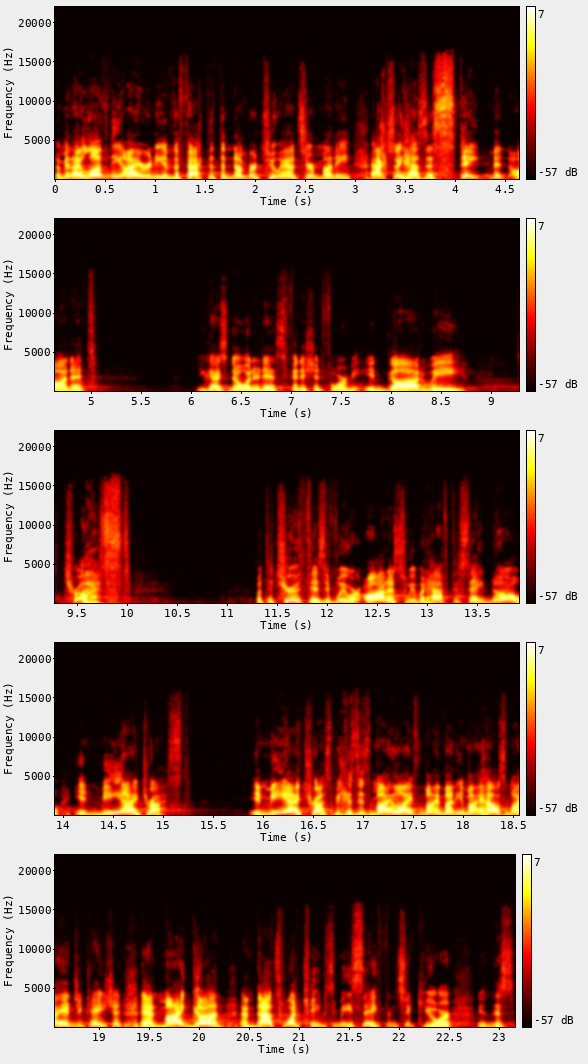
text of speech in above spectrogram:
I mean, I love the irony of the fact that the number two answer, money, actually has a statement on it. You guys know what it is. Finish it for me. In God we trust. But the truth is, if we were honest, we would have to say, no, in me I trust. In me I trust because it's my life, my money, my house, my education, and my gun. And that's what keeps me safe and secure in this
